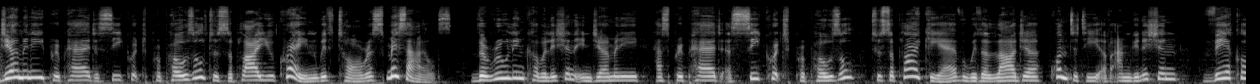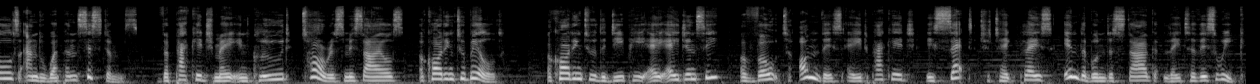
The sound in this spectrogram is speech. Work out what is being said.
Germany prepared a secret proposal to supply Ukraine with Taurus missiles. The ruling coalition in Germany has prepared a secret proposal to supply Kiev with a larger quantity of ammunition, vehicles, and weapon systems. The package may include Taurus missiles, according to Bild. According to the DPA agency, a vote on this aid package is set to take place in the Bundestag later this week.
